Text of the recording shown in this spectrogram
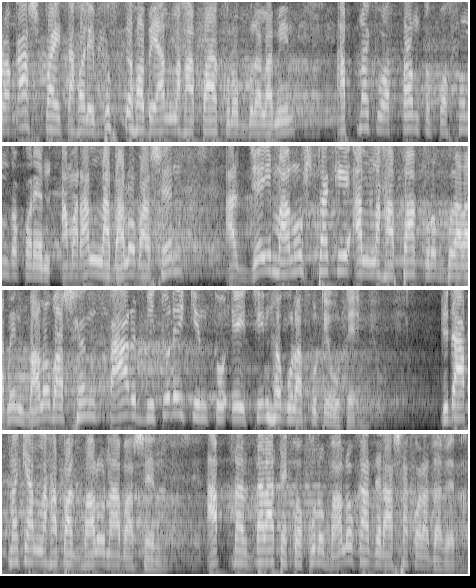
প্রকাশ পায় তাহলে বুঝতে হবে আল্লাহ পাক রব্বুল আলমিন আপনাকে অত্যন্ত পছন্দ করেন আমার আল্লাহ ভালোবাসেন আর যেই মানুষটাকে আল্লাহ পাক রব্বুল আলমিন ভালোবাসেন তার ভিতরেই কিন্তু এই চিহ্নগুলা ফুটে ওঠে। যদি আপনাকে আল্লাহ পাক ভালো না বাসেন আপনার দ্বারাতে কখনো ভালো কাজের আশা করা যাবে না।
